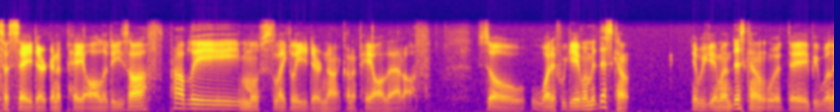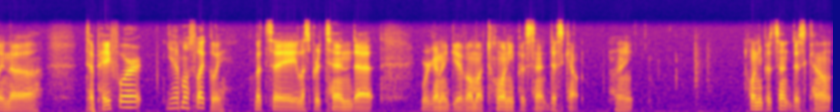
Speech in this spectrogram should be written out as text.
to say they're gonna pay all of these off? Probably, most likely, they're not gonna pay all that off. So what if we gave them a discount? If we gave them a discount, would they be willing to to pay for it? Yeah, most likely. Let's say let's pretend that we're gonna give them a 20% discount, right? 20% discount,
